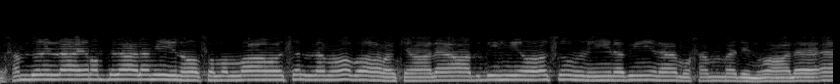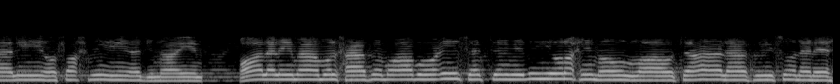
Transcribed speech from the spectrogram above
الحمد لله رب العالمين وصلى الله وسلم وبارك على عبده ورسوله نبينا محمد وعلى آله وصحبه أجمعين. قال الإمام الحافظ أبو عيسى الترمذي رحمه الله تعالى في سننه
